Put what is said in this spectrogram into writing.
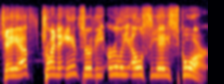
JF trying to answer the early LCA score.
